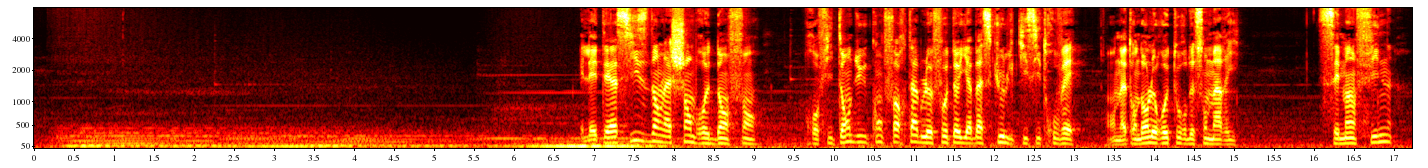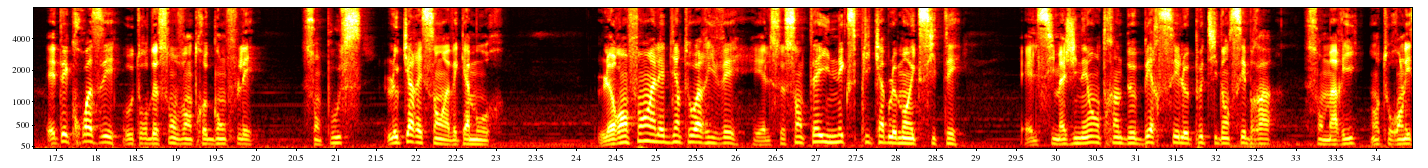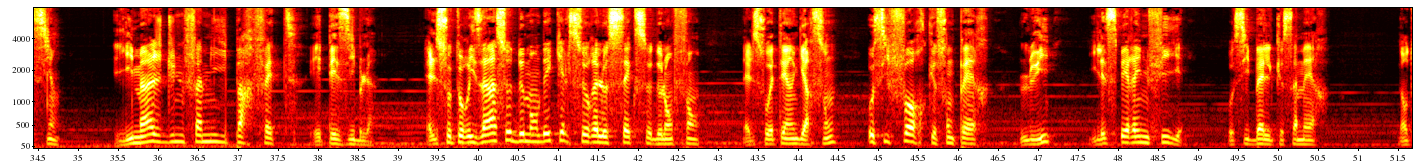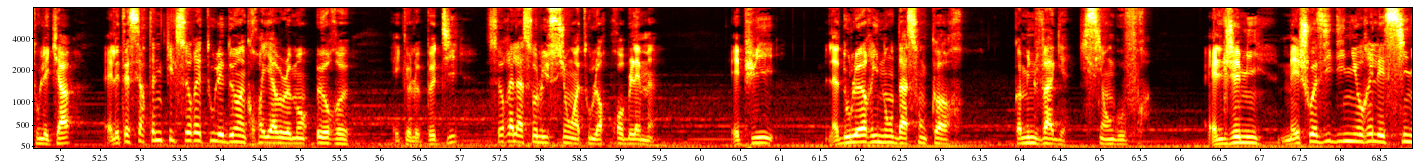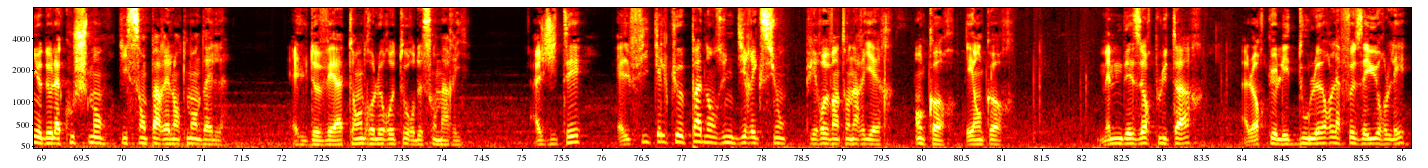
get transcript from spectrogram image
Elle était assise dans la chambre d'enfant, profitant du confortable fauteuil à bascule qui s'y trouvait, en attendant le retour de son mari. Ses mains fines était croisé autour de son ventre gonflé, son pouce le caressant avec amour. Leur enfant allait bientôt arriver et elle se sentait inexplicablement excitée. Elle s'imaginait en train de bercer le petit dans ses bras, son mari entourant les siens. L'image d'une famille parfaite et paisible. Elle s'autorisa à se demander quel serait le sexe de l'enfant. Elle souhaitait un garçon aussi fort que son père. Lui, il espérait une fille, aussi belle que sa mère. Dans tous les cas, elle était certaine qu'ils seraient tous les deux incroyablement heureux, et que le petit serait la solution à tous leurs problèmes. Et puis, la douleur inonda son corps, comme une vague qui s'y engouffre. Elle gémit, mais choisit d'ignorer les signes de l'accouchement qui s'emparaient lentement d'elle. Elle devait attendre le retour de son mari. Agitée, elle fit quelques pas dans une direction, puis revint en arrière, encore et encore. Même des heures plus tard, alors que les douleurs la faisaient hurler,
